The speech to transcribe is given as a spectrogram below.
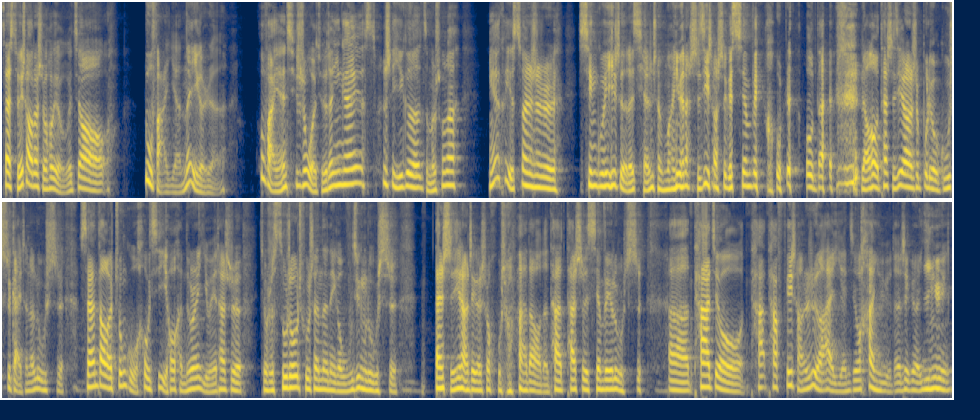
在隋朝的时候，有个叫陆法言的一个人。陆法言其实我觉得应该算是一个怎么说呢？应该可以算是。新皈依者的虔诚吗？因为他实际上是个鲜卑后人后代，然后他实际上是不留孤氏改成了陆氏。虽然到了中古后期以后，很多人以为他是就是苏州出生的那个吴郡陆氏，但实际上这个是胡说八道的。他他是鲜卑陆氏，呃，他就他他非常热爱研究汉语的这个音韵，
